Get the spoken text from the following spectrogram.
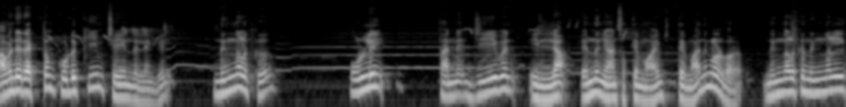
അവന്റെ രക്തം കുടുക്കുകയും ചെയ്യുന്നില്ലെങ്കിൽ നിങ്ങൾക്ക് ഉള്ളിൽ തന്നെ ജീവൻ ഇല്ല എന്ന് ഞാൻ സത്യമായും സത്യമായും നിങ്ങളോട് പറയും. നിങ്ങൾക്ക് നിങ്ങളിൽ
